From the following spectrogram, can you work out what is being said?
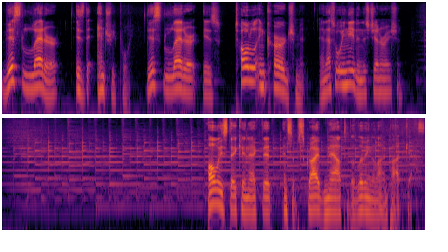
This letter is the entry point. This letter is total encouragement. And that's what we need in this generation. Always stay connected and subscribe now to the Living Aligned podcast.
